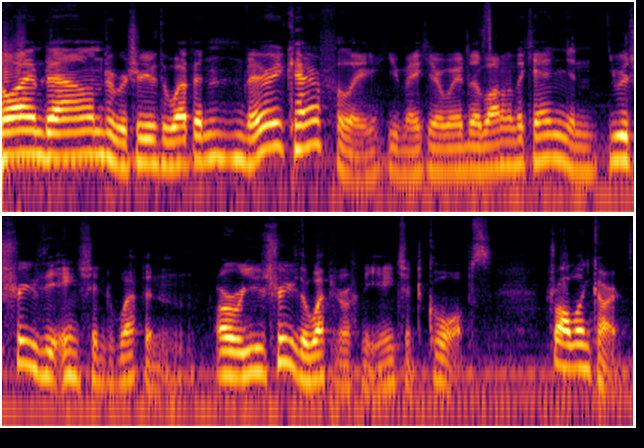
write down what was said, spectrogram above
Climb down to retrieve the weapon very carefully. You make your way to the bottom of the canyon. You retrieve the ancient weapon, or you retrieve the weapon from the ancient corpse. Draw one card.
